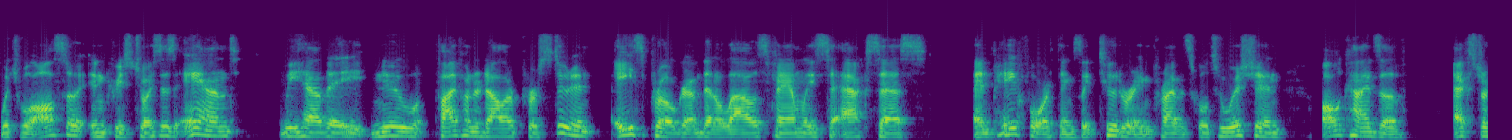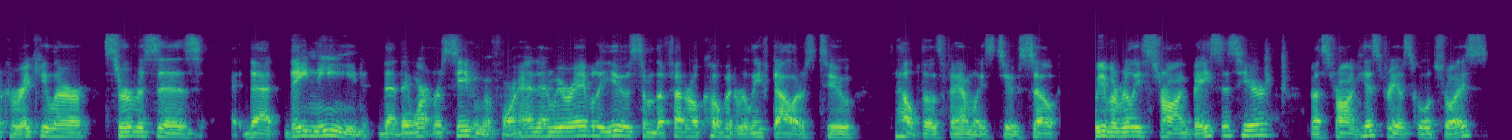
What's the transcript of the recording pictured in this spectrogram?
which will also increase choices. And we have a new $500 per student ACE program that allows families to access and pay for things like tutoring, private school tuition, all kinds of extracurricular services that they need that they weren't receiving beforehand. And we were able to use some of the federal COVID relief dollars to, to help those families too. So we have a really strong basis here, a strong history of school choice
